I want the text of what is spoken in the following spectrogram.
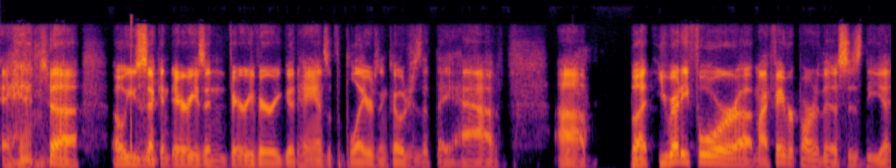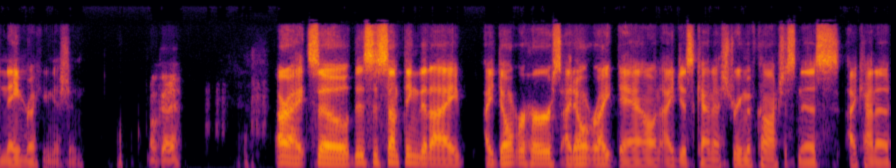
And uh, OU Mhm. secondary is in very, very good hands with the players and coaches that they have. Uh, Yeah. But you ready for uh, my favorite part of this is the uh, name recognition. okay, All right, so this is something that I I don't rehearse, I don't write down, I just kind of stream of consciousness. I kind of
